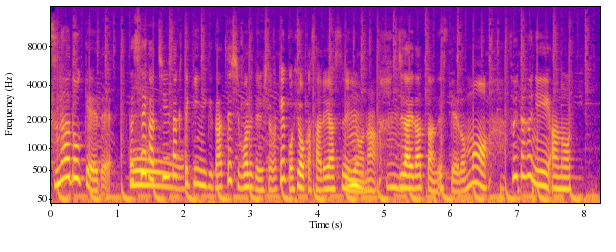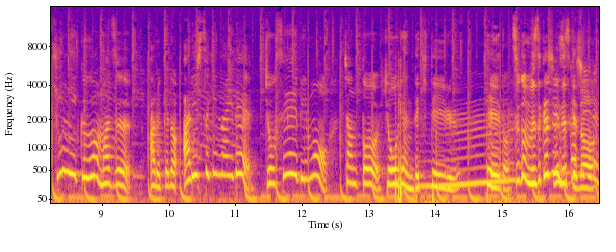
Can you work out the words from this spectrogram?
砂時計で私背が小さくて筋肉があって絞れてる人が結構評価されやすいようなうん。時代だったんですけれども、そういったふうにあの筋肉はまずあるけどありすぎないで女性美もちゃんと表現できている程度。すごい難しいんですけど。ね。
